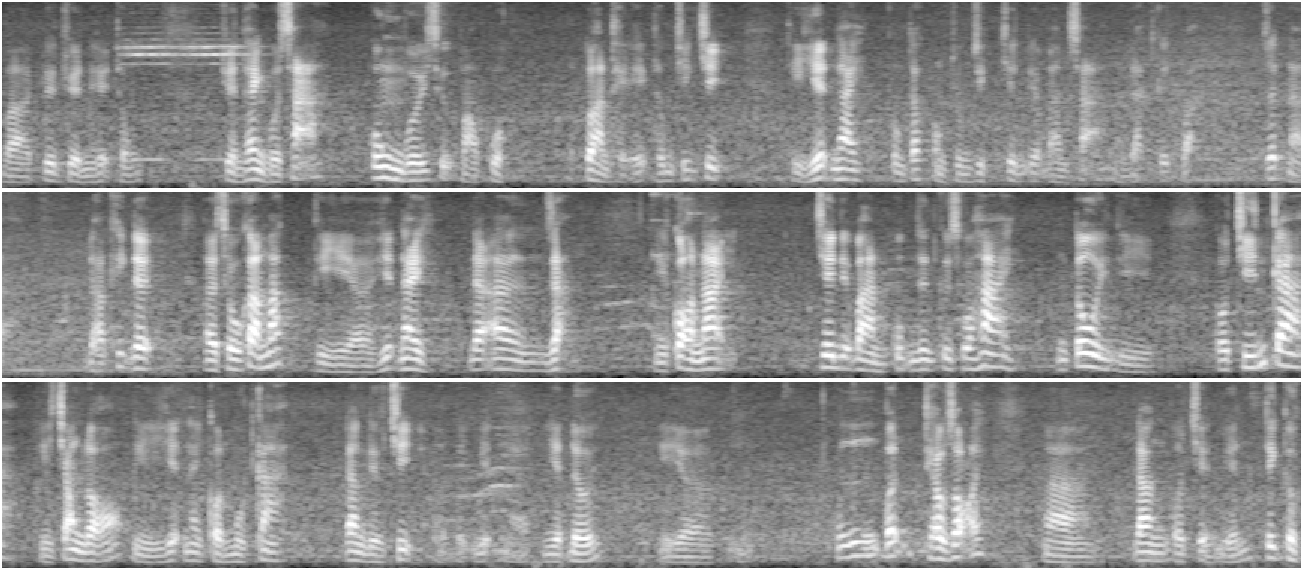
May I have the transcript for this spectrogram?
và tuyên truyền hệ thống truyền thanh của xã cùng với sự vào cuộc toàn thể hệ thống chính trị thì hiện nay công tác phòng chống dịch trên địa bàn xã đạt kết quả rất là đáng khích lệ. Ờ, số ca mắc thì ờ, hiện nay đã giảm. Thì còn lại trên địa bàn cụm dân cư số 2 chúng tôi thì có 9 ca thì trong đó thì hiện nay còn một ca đang điều trị ở bệnh viện à, nhiệt đới thì à, cũng vẫn theo dõi và đang có chuyển biến tích cực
